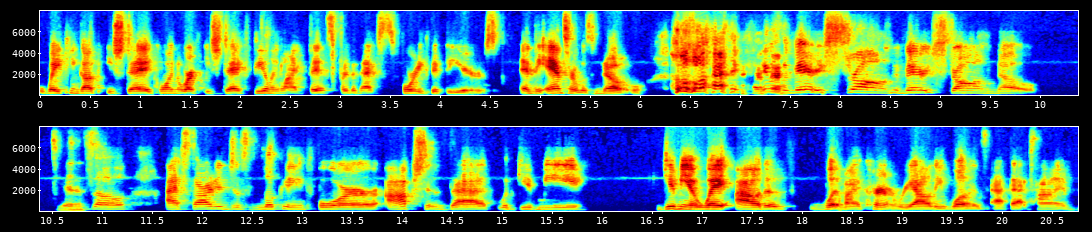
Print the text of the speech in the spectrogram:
waking up each day, going to work each day, feeling like this for the next 40, 50 years? And the answer was no. it was a very strong, very strong no. Yes. And so I started just looking for options that would give me give me a way out of what my current reality was at that time.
